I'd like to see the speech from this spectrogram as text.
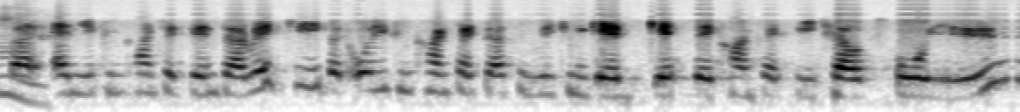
but and you can contact them directly. But or you can contact us and we can get get their contact details for you.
